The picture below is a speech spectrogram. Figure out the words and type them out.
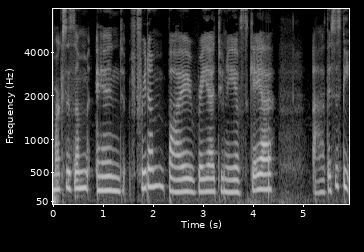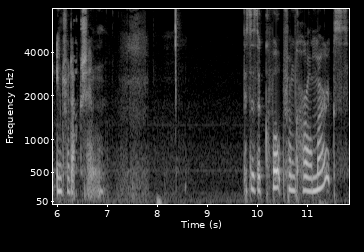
Marxism and Freedom by Raya Dunayevskaya. Uh, this is the introduction. This is a quote from Karl Marx.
